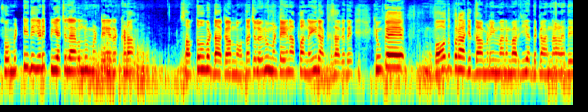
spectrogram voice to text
ਸੋ ਮਿੱਟੀ ਦੀ ਜਿਹੜੀ pH ਲੈਵਲ ਨੂੰ ਮੇਨਟੇਨ ਰੱਖਣਾ ਸਭ ਤੋਂ ਵੱਡਾ ਕੰਮ ਹੁੰਦਾ ਚਲੋ ਇਹਨੂੰ ਮੇਨਟੇਨ ਆਪਾਂ ਨਹੀਂ ਰੱਖ ਸਕਦੇ, ਕਿਉਂਕਿ ਬਹੁਤ ਭਰਾ ਜਿੱਦਾਂ ਆਪਣੀ ਮਨਮਰਜ਼ੀ ਆ ਦੁਕਾਨਾਂ ਵਾਲਿਆਂ ਦੇ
